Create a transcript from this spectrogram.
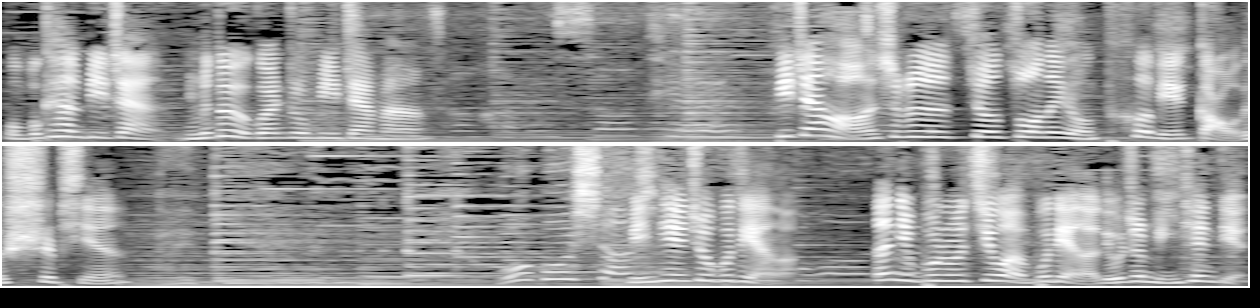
我不看 B 站，你们都有关注 B 站吗？B 站好像是不是就做那种特别搞的视频？明天就不点了，那你不如今晚不点了，留着明天点。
